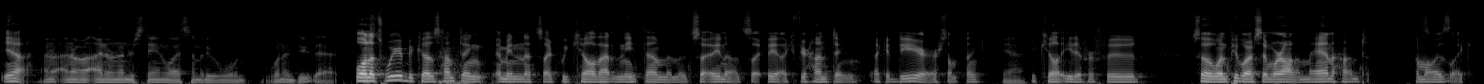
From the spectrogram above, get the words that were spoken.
Yeah. I don't I don't I don't understand why somebody would want to do that. Well, and it's weird because hunting. I mean, it's like we kill that and eat them, and it's you know, it's like, yeah, like if you're hunting like a deer or something, Yeah, you kill it, eat it for food. So when people are saying we're on a manhunt, I'm always like,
